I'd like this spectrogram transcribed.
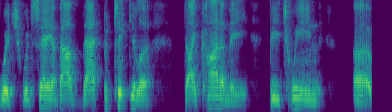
which would say about that particular dichotomy between uh,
